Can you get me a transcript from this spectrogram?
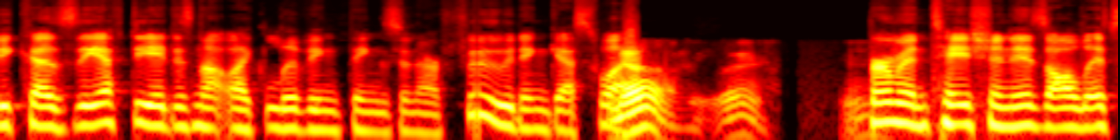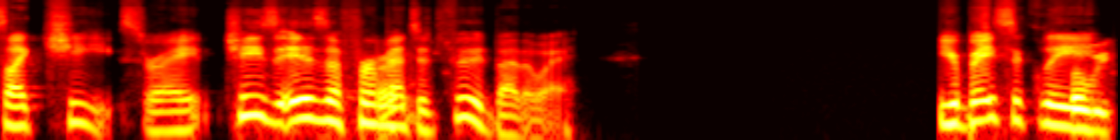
because the FDA does not like living things in our food. And guess what? No, right. Yeah. Fermentation is all it's like cheese, right? Cheese is a fermented food, by the way. You're basically we,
